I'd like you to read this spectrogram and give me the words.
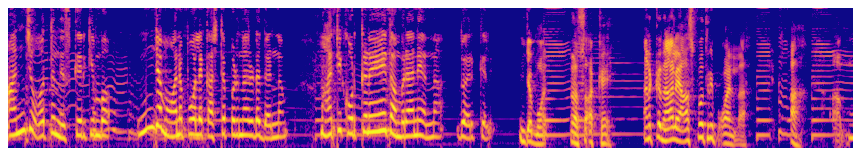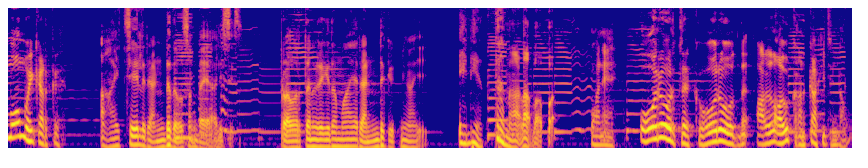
അഞ്ചോത്ത് നിസ്കരിക്കുമ്പോ നിന്റെ മോനെ പോലെ കഷ്ടപ്പെടുന്നവരുടെ ദണ്ണം മാറ്റി കൊടുക്കണേ തമ്പുരാനെ എന്ന ദ്വർക്കൽ എന്റെ മോൻ റസാക്കെ അനക്ക് നാളെ ആസ്പത്രി പോകാനല്ല ആ മോൻ പോയി കിടക്ക്. ആഴ്ചയിൽ രണ്ട് ദിവസം ഡയാലിസിസ്. പ്രവർത്തനരഹിതമായ രണ്ട് കിഡ്നിയായി ഇനി എത്ര നാളാ ബാപ്പ? മോനെ ഓരോരുത്തർക്ക് ഓരോന്ന് അള്ളാവ് കണക്കാക്കിയിട്ടുണ്ടാവും.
